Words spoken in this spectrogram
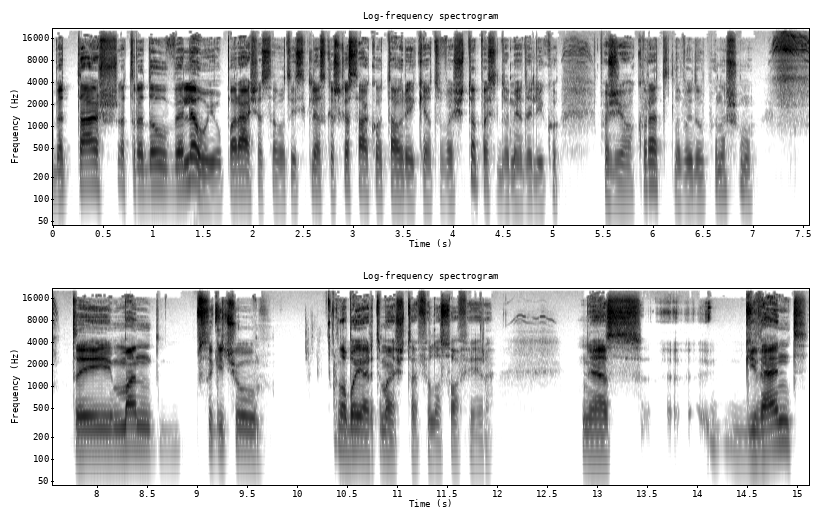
bet tą aš atradau vėliau, jau parašę savo taisyklės. Kažkas sako, tau reikėtų va šito pasidomė dalykų. Pažiūrėjau, kurat, labai daug panašumų. Tai man, sakyčiau, labai artima šita filosofija yra. Nes gyventi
